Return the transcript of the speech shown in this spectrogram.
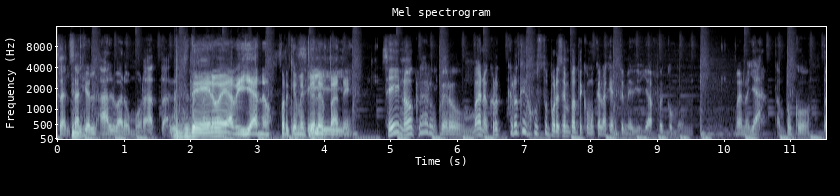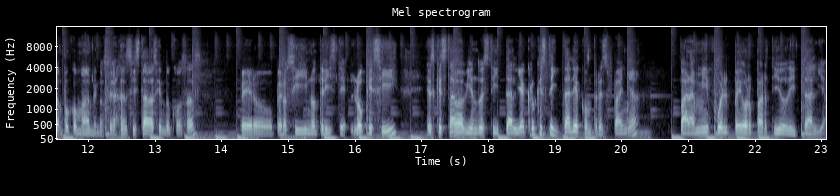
Sal, salió el Álvaro Morata. De héroe a villano, porque metió sí. el empate. Sí, no, claro, pero bueno, creo, creo que justo por ese empate como que la gente medio ya fue como un, bueno, ya, tampoco, tampoco mamen, o sea, sí estaba haciendo cosas, pero, pero sí, no triste. Lo que sí es que estaba viendo este Italia, creo que este Italia contra España, para mí fue el peor partido de Italia.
